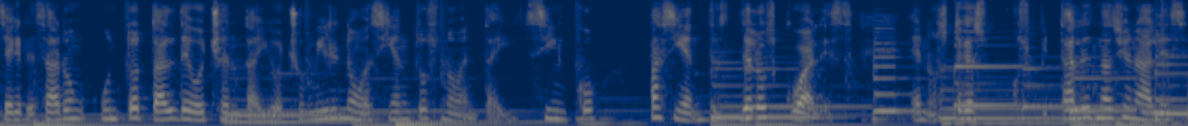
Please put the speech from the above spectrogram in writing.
se egresaron un total de 88.995 pacientes, de los cuales en los tres hospitales nacionales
